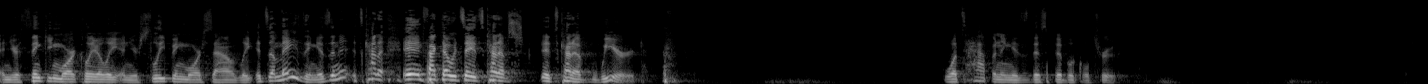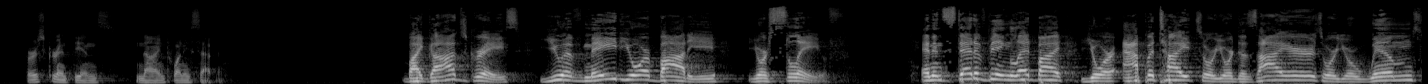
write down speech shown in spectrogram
And you're thinking more clearly, and you're sleeping more soundly. It's amazing, isn't it? It's kind of, in fact, I would say it's kind of, it's kind of weird. What's happening is this biblical truth. 1 Corinthians 9:27 By God's grace you have made your body your slave. And instead of being led by your appetites or your desires or your whims,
